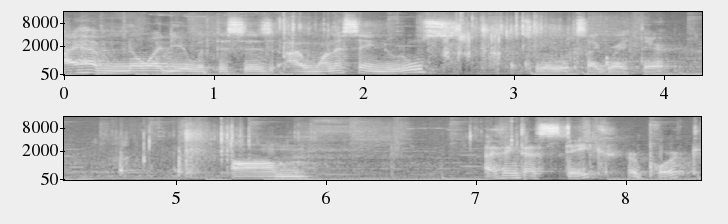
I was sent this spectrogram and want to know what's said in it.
I have no idea what this is. I wanna say noodles. That's what it looks like right there. Um, I think that's steak or pork.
